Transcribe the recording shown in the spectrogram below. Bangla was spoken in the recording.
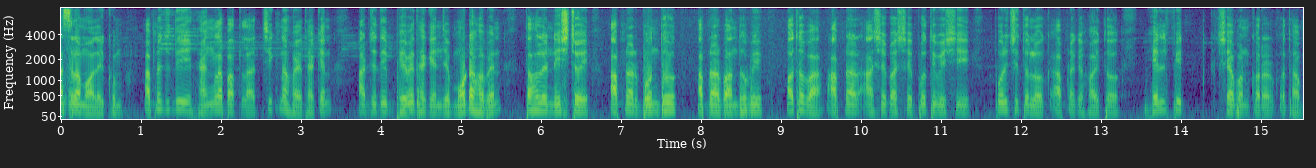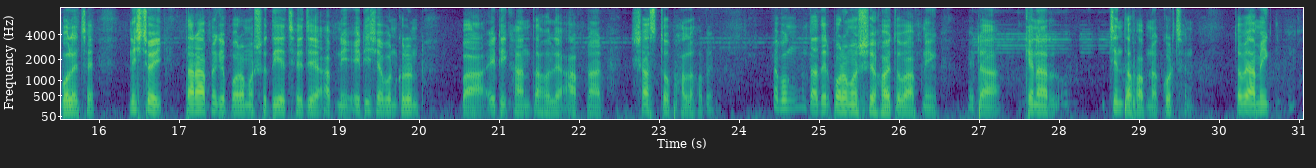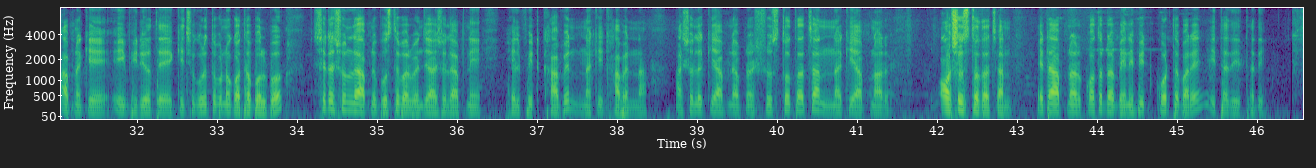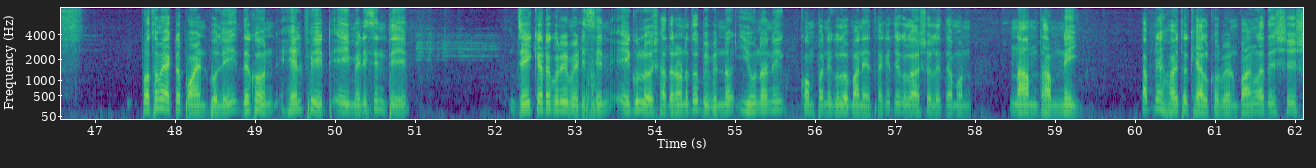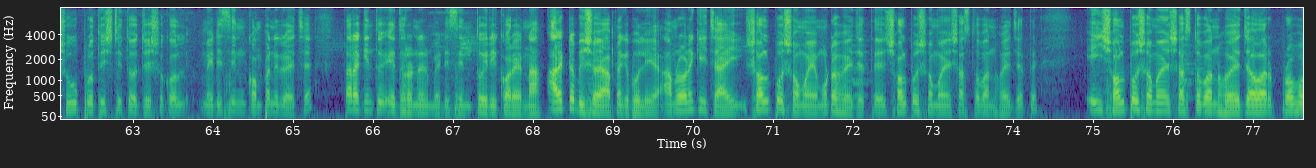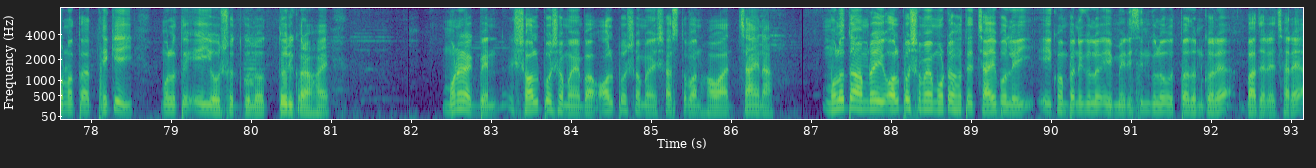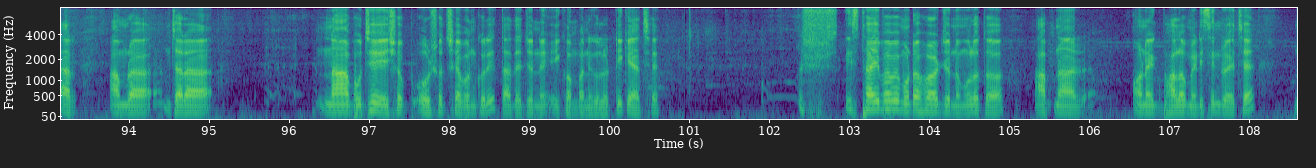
আসসালামু আলাইকুম। আপনি যদি হ্যাংলা পাতলা, চিকনা হয়ে থাকেন আর যদি ভেবে থাকেন যে মোটা হবেন, তাহলে নিশ্চয়ই আপনার বন্ধু, আপনার বান্ধবী অথবা আপনার আশেপাশে প্রতিবেশী, পরিচিত লোক আপনাকে হয়তো হেলফিট সেবন করার কথা বলেছে। নিশ্চয়ই তারা আপনাকে পরামর্শ দিয়েছে যে আপনি এটি সেবন করুন বা এটি খান, তাহলে আপনার স্বাস্থ্য ভালো হবে। এবং তাদের পরামর্শে হয়তো বা আপনি এটা কেনার চিন্তা ভাবনা করছেন। তবে আমি আপনাকে এই ভিডিওতে কিছু গুরুত্বপূর্ণ কথা বলব। সেটা শুনলে আপনি বুঝতে পারবেন যে আসলে আপনি হেলফিট খাবেন নাকি খাবেন না। আসলে কি আপনি আপনার সুস্থতা চান নাকি আপনার অসুস্থতা চান? এটা আপনার কতটা বেনিফিট করতে পারে, ইত্যাদি ইত্যাদি। প্রথমে একটা পয়েন্ট বলি। দেখুন হেলফিট এই মেডিসিনটি যেই ক্যাটাগরির মেডিসিন এগুলো সাধারণত বিভিন্ন ইউনানি কোম্পানিগুলো বানিয়ে থাকে, যেগুলো আসলে তেমন নাম ধাম নেই। আপনি হয়তো খেয়াল করবেন, বাংলাদেশে সুপ্রতিষ্ঠিত যে সকল মেডিসিন কোম্পানি রয়েছে, তারা কিন্তু এ ধরনের মেডিসিন তৈরি করে না। আরেকটা বিষয় আপনাকে বলি, আমরা অনেকেই চাই স্বল্প সময়ে, মোটা হয়ে যেতে, স্বল্প সময়ে স্বাস্থ্যবান হয়ে যেতে। এই স্বল্প সময়ে স্বাস্থ্যবান হয়ে যাওয়ার প্রবণতা থেকেই মূলত এই ওষুধগুলো তৈরি করা হয়। মনে রাখবেন, স্বল্প সময়ে বা অল্প সময়ে স্বাস্থ্যবান হওয়া যায় না। মূলত আমরা এই অল্প সময়ে মোটা হতে চাই বলেই এই কোম্পানিগুলো এই মেডিসিনগুলো উৎপাদন করে বাজারে ছাড়ে। আর আমরা যারা না বুঝে এইসব ঔষধ সেবন করি, তাদের জন্য এই কোম্পানিগুলো টিকে আছে। স্থায়ীভাবে মোটা হওয়ার জন্য মূলত আপনার অনেক ভালো মেডিসিন রয়েছে।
